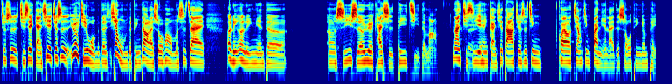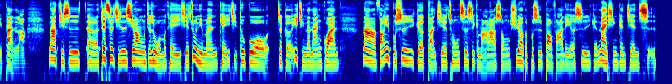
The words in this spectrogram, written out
就是其实也感谢，就是因为其实我们的像我们的频道来说的话，我们是在二零二零年的。呃，十一、十二月开始第一集的嘛，那其实也很感谢大家，就是近快要将近半年来的收听跟陪伴啦。那其实呃，这次其实希望就是我们可以协助你们，可以一起度过这个疫情的难关。那防疫不是一个短期的冲刺，是一个马拉松，需要的不是爆发力，而是一个耐心跟坚持。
